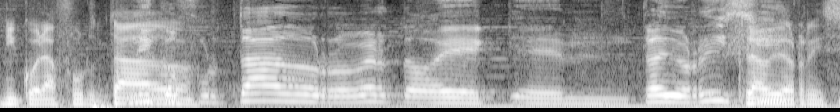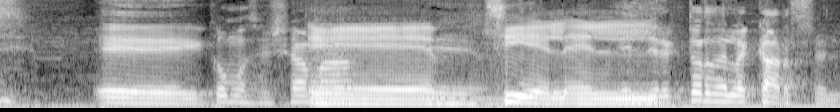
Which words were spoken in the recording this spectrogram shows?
Nicolás Furtado. Nico Furtado, Roberto, eh, eh, Claudio Rizzi. Claudio Rizzi. ¿Cómo se llama? Sí, el- el- director de la cárcel.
